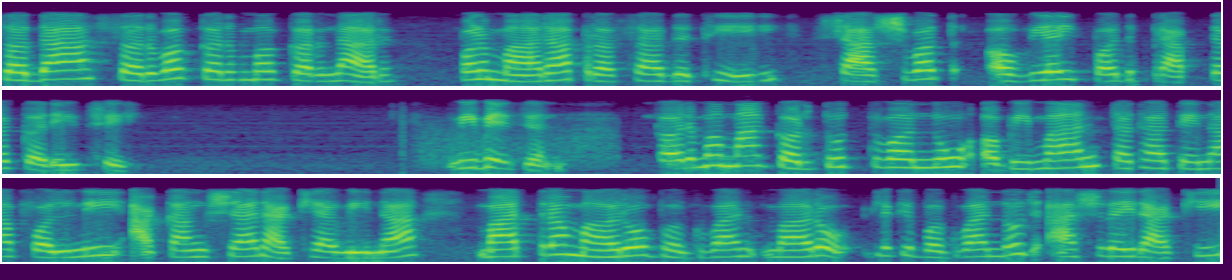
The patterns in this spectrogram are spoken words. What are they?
સદા સર્વકર્મ કરનાર પણ મારા પ્રસાદથી શાશ્વત અવ્યય પદ પ્રાપ્ત કરે છે. વિવેચન. કર્મમાં કર્તૃત્વનું અભિમાન તથા તેના ફલની આકાંક્ષા રાખ્યા વિના માત્ર મારો ભગવાન, મારો એટલે કે ભગવાનનો જ આશ્રય રાખી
